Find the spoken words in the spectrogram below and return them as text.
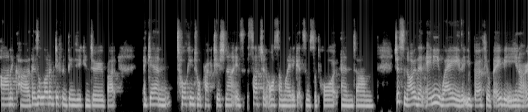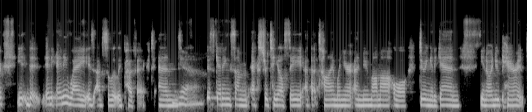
Arnica there's a lot of different things you can do but again, talking to a practitioner is such an awesome way to get some support and um, just know that any way that you birth your baby, you know, that any, any way is absolutely perfect. And yeah. just getting some extra TLC at that time when you're a new mama or doing it again, you know, a new parent,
